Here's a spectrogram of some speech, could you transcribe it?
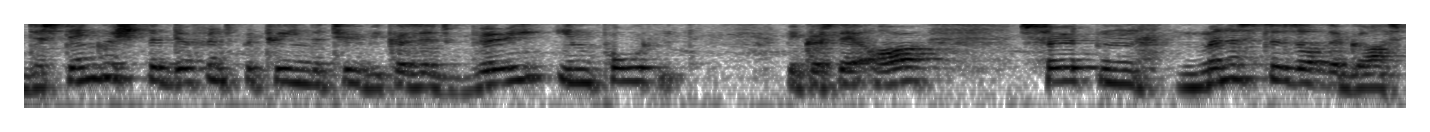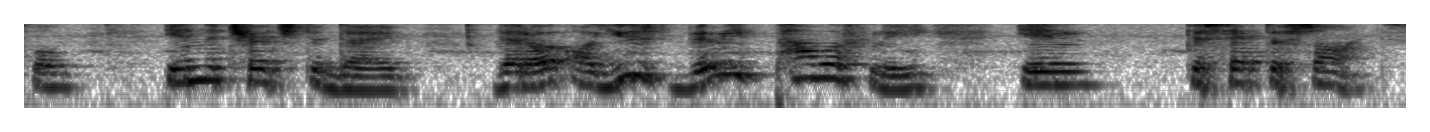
distinguish the difference between the two because it's very important. Because there are certain ministers of the gospel in the church today that are, are used very powerfully in deceptive signs.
